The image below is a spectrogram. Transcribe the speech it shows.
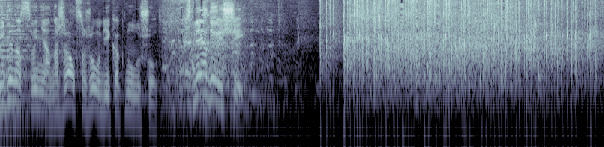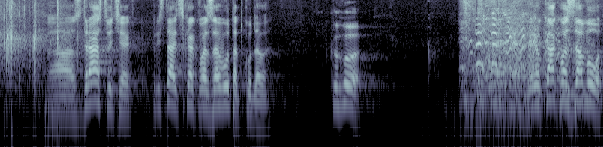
Людина свиня, нажрался желудей, какнул, ушел. Следующий. А, Здравствуйте. Представьтесь, как вас зовут, откуда вы? Кого? Говорю, как вас зовут?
